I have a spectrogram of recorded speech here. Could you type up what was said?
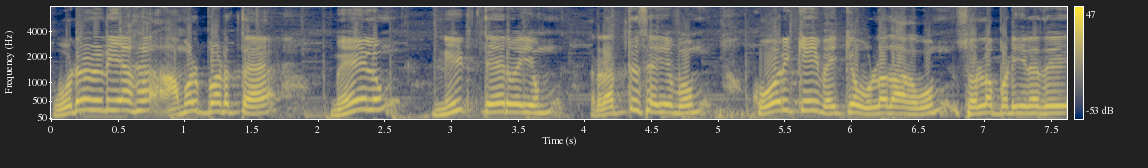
உடனடியாக அமல்படுத்த மேலும் நீட் தேர்வையும் ரத்து செய்யவும் கோரிக்கை வைக்க உள்ளதாகவும் சொல்லப்படுகிறது.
